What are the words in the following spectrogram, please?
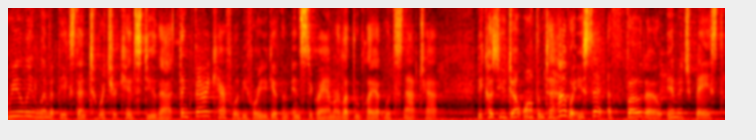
Really limit the extent to which your kids do that. Think very carefully before you give them Instagram or let them play it with Snapchat because you don't want them to have what you said a photo, image based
